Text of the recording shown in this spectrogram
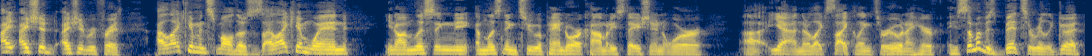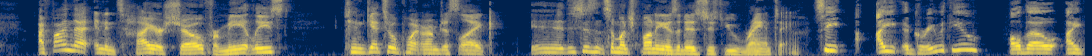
I, I should I should rephrase. I like him in small doses. I like him when you know I'm listening I'm listening to a Pandora comedy station or uh, yeah, and they're like cycling through, and I hear some of his bits are really good. I find that an entire show, for me at least, can get to a point where I'm just like, eh, this isn't so much funny as it is just you ranting. See, I agree with you, although I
